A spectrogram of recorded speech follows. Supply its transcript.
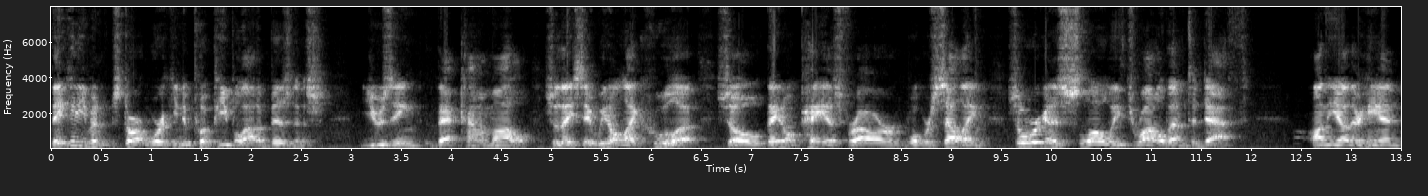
they could even start working to put people out of business using that kind of model. So they say we don't like Hula, so they don't pay us for our what we're selling, so we're going to slowly throttle them to death. On the other hand,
